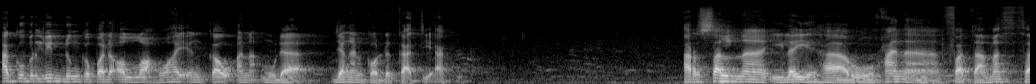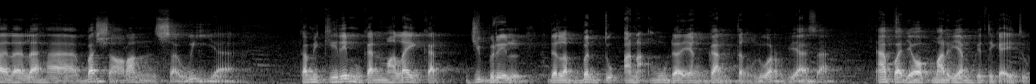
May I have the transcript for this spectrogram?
Aku berlindung kepada Allah wahai engkau anak muda. Jangan kau dekati aku. Arsalna ilaiha ruhana fatamassala laha basharan sawiya. Kami kirimkan malaikat Jibril dalam bentuk anak muda yang ganteng luar biasa. Apa jawab Maryam ketika itu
